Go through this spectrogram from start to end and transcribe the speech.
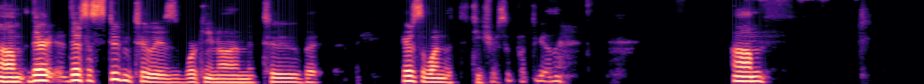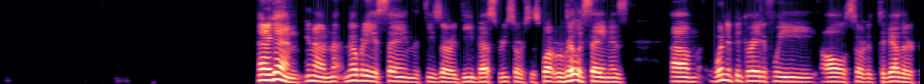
Um, there, there's a student who is working on two, but here's the one that the teachers have put together. Um, and again, you know, no, nobody is saying that these are the best resources. What we're really saying is, um, wouldn't it be great if we all sort of together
